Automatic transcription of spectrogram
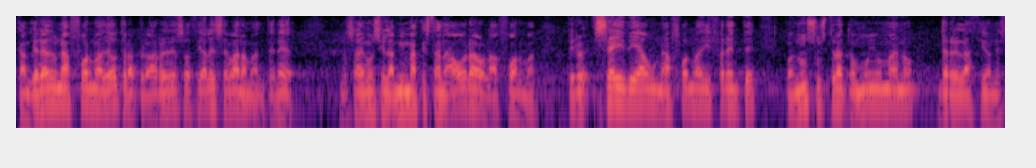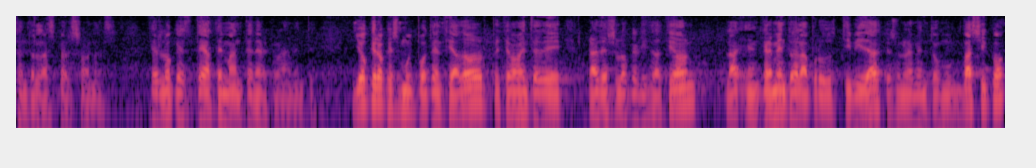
cambiará de una forma o de otra, pero las redes sociales se van a mantener. No sabemos si la misma que están ahora o la forma, pero se ha ideado una forma diferente con un sustrato muy humano de relaciones entre las personas que es lo que te hace mantener claramente. Yo creo que es muy potenciador, principalmente de la deslocalización, el incremento de la productividad, que es un elemento básico,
